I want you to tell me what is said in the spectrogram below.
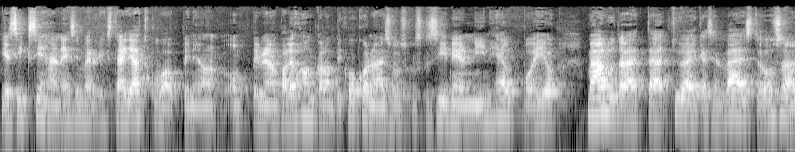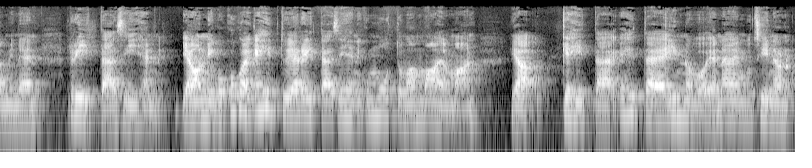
Ja siksihän esimerkiksi tämä jatkuva oppiminen on, oppiminen on paljon hankalampi kokonaisuus, koska siinä ei ole niin helppo. Ei ole, me halutaan, että työikäisen väestöosaaminen riittää siihen ja on niin kuin koko ajan kehittyy ja riittää siihen niin kuin muuttuvaan maailmaan ja kehittää, kehittää ja innovoi ja näin, mutta siinä on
